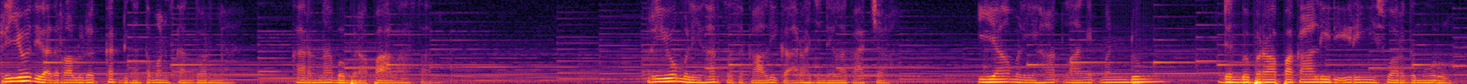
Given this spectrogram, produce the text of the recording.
Rio tidak terlalu dekat dengan teman sekantornya, karena beberapa alasan. Rio melihat sesekali ke arah jendela kaca. Ia melihat langit mendung dan beberapa kali diiringi suara gemuruh.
